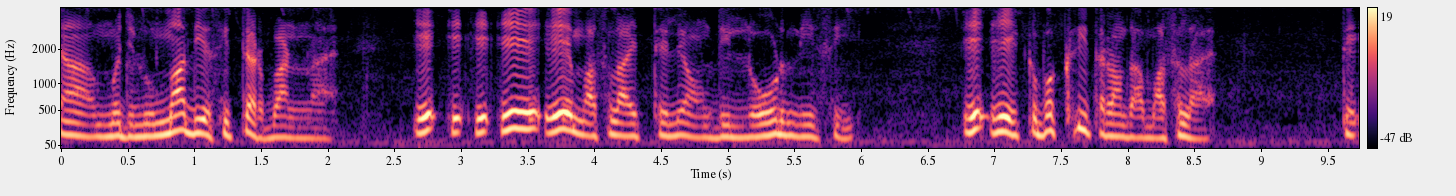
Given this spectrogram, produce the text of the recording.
ਤਾਂ ਮਜਲੂਮਾਂ ਦੀ ਅਸੀਂ ਧਿਰ ਬਣਨਾ ਹੈ। ਇਹ ਇਹ, ਇਹ- ਇਹ ਇਹ ਮਸਲਾ ਇੱਥੇ ਲਿਆਉਣ ਦੀ ਲੋੜ ਨਹੀਂ ਸੀ। ਇਹ ਇਹ ਇੱਕ ਵੱਖਰੀ ਤਰ੍ਹਾਂ ਦਾ ਮਸਲਾ ਹੈ। ਤੇ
